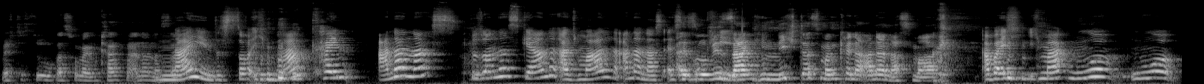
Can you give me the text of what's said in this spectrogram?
Möchtest du was von meinem kranken Ananas sagen? Nein, das ist doch, ich mag kein Ananas besonders gerne. Also mal eine Ananas essen. Also okay. wir sagen hier nicht, dass man keine Ananas mag. Aber ich, ich mag nur, nur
